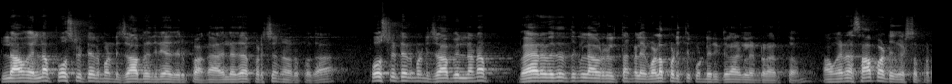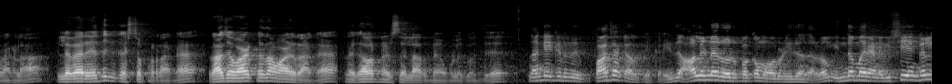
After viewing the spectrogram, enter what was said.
இல்லை அவங்க எல்லாம் போஸ்ட் ரிட்டையர்மெண்ட் ஜாப் எதுலையாவது இருப்பாங்க? அதில் ஏதாவது பிரச்சனை வரப்போதா? போஸ்ட் ரிட்டைர்மெண்ட் ஜாப் இல்லைன்னா வேறு விதத்துக்கு அவர்கள் தங்களை வளப்படுத்தி கொண்டிருக்கிறார்கள் என்ற அர்த்தம். அவங்க என்ன சாப்பாட்டுக்கு கஷ்டப்படுறாங்களா? இல்லை வேறு எதுக்கு கஷ்டப்படுறாங்க? ராஜ வாழ்க்கை தான் வாழ்கிறாங்க இந்த கவர்னர்ஸ் எல்லாருமே அவங்களுக்கு வந்து நான் கேட்குறது பாஜகவை கேட்குறேன் இது ஆளுநர் ஒரு பக்கம் அவருடைய இது இருந்தாலும் இந்த மாதிரியான விஷயங்கள்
